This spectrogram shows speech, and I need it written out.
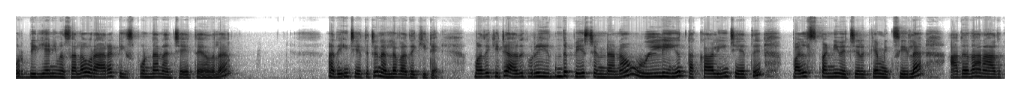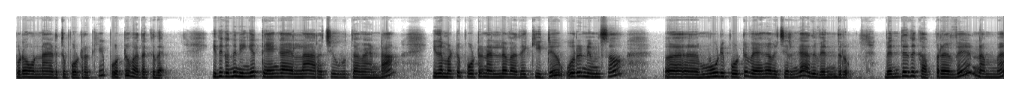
ஒரு பிரியாணி மசாலா ஒரு அரை டீஸ்பூன் தான் நான் சேர்த்தேன் அதில். அதையும் சேர்த்துட்டு நல்லா வதக்கிட்டேன். வதக்கிட்டு அதுக்கப்புறம் இந்த பேஸ்ட் என்னன்னா உள்ளியும் தக்காளியும் சேர்த்து பல்ஸ் பண்ணி வச்சுருக்கேன் மிக்சியில் அதை தான் நான் அது கூட ஒன்றா எடுத்து போட்டிருக்கேன். போட்டு வதக்குதேன். இதுக்கு வந்து நீங்கள் தேங்காய் எல்லாம் அரைச்சி ஊற்ற வேண்டாம். இதை மட்டும் போட்டு நல்லா வதக்கிட்டு ஒரு நிமிஷம் மூடி போட்டு வேக வச்சுருங்க அது வெந்துடும் வெந்ததுக்கு அப்புறவு நம்ம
